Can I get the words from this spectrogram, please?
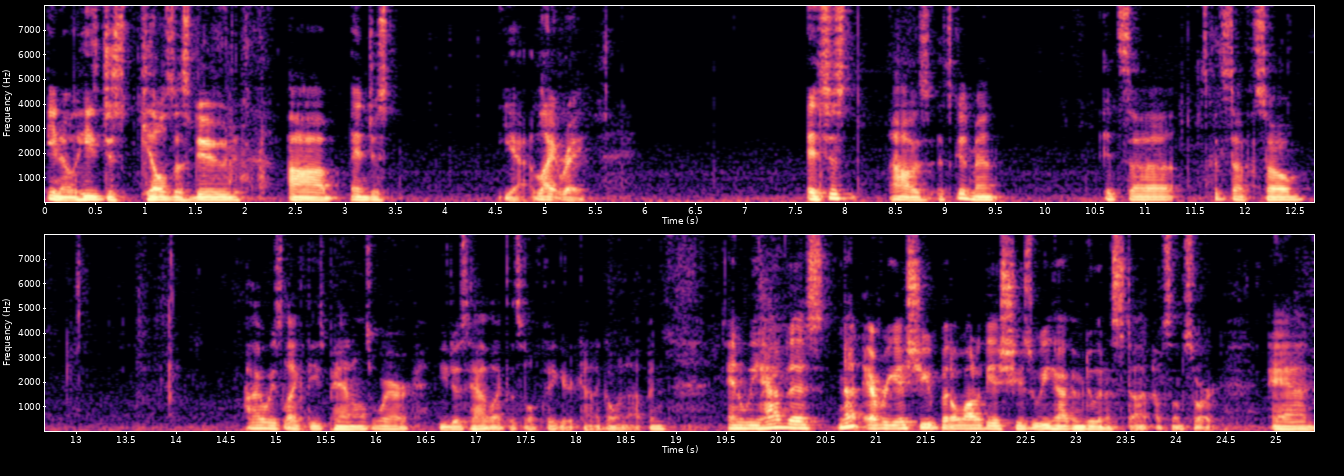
you know he just kills this dude uh, and just yeah, Lightray. It's just oh, it's, it's good, man. It's uh, it's good stuff. So I always like these panels where you just have like this little figure kind of going up and and we have this not every issue but a lot of the issues we have him doing a stunt of some sort and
